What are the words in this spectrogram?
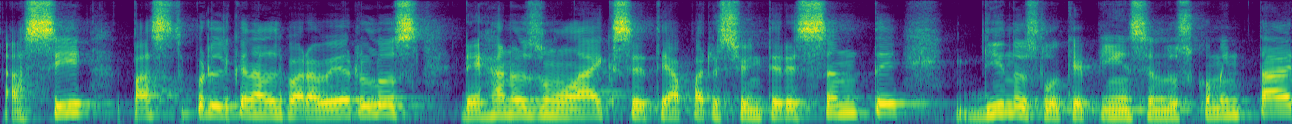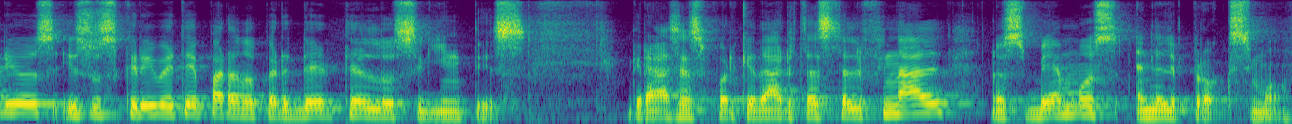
Así, pasa por el canal para verlos, déjanos un like si te ha parecido interesante, dinos lo que piensas en los comentarios y suscríbete para no perderte los siguientes. Gracias por quedarte hasta el final, nos vemos en el próximo.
